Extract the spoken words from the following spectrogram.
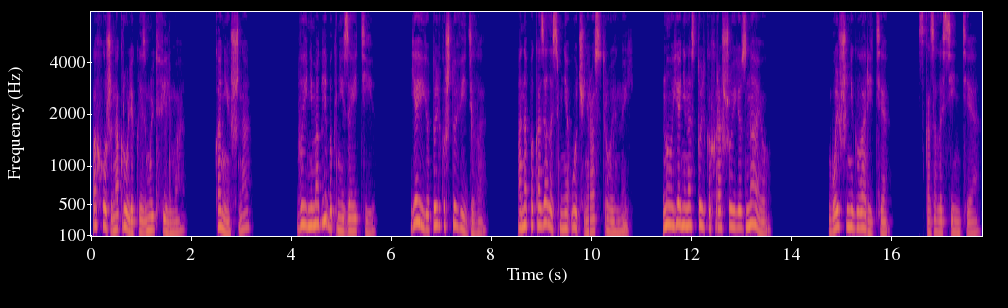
похожую на кролика из мультфильма?» «Конечно». «Вы не могли бы к ней зайти? Я ее только что видела. Она показалась мне очень расстроенной. Но я не настолько хорошо ее знаю. «Больше не говорите», — сказала Синтия.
